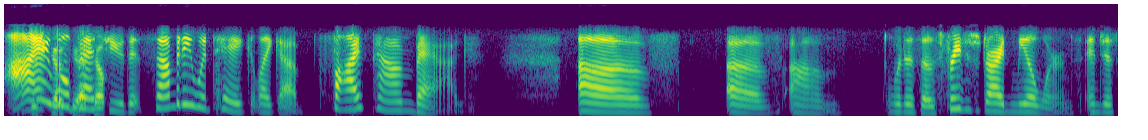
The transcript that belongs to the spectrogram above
I will bet del- you that somebody would take like a five pound bag of of um what is those freeze dried mealworms and just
